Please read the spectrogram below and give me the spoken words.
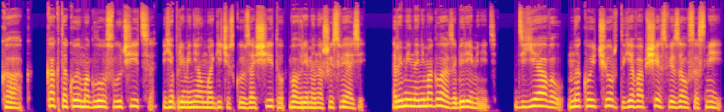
«Как? Как такое могло случиться? Я применял магическую защиту во время нашей связи. Ремина не могла забеременеть. Дьявол, на кой чёрт я вообще связался с ней?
